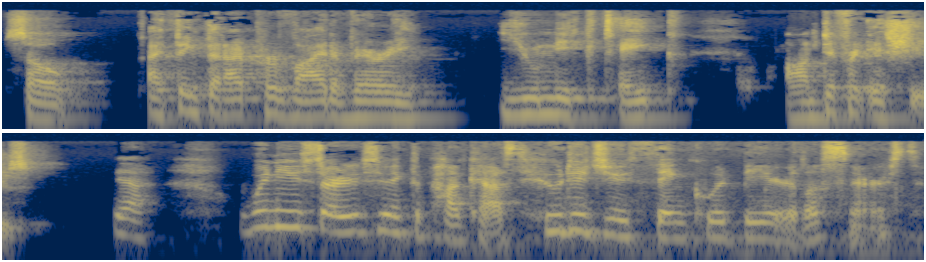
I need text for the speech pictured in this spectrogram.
So I think that I provide a very unique take on different issues. Yeah. When you started to make the podcast, who did you think would be your listeners?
